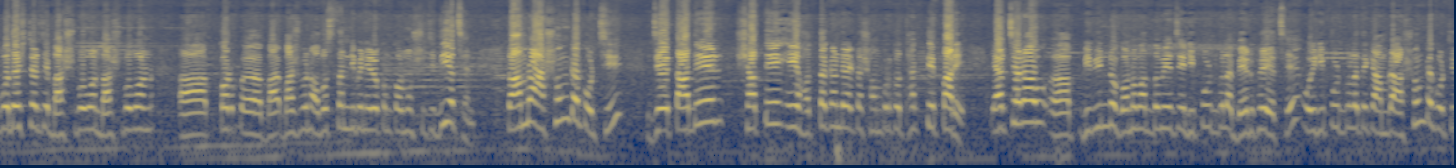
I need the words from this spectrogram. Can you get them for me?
উপদেষ্টার যে বাসভবন বাসভবন বাসভবনে অবস্থান নেবেন এরকম কর্মসূচি দিয়েছেন। তো আমরা আশঙ্কা করছি যে তাদের সাথে এই হত্যাকাণ্ডের একটা সম্পর্ক থাকতে পারে। এছাড়াও বিভিন্ন গণমাধ্যমে যে রিপোর্টগুলো বের হয়েছে, ওই রিপোর্টগুলো থেকে আমরা আশঙ্কা করছি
